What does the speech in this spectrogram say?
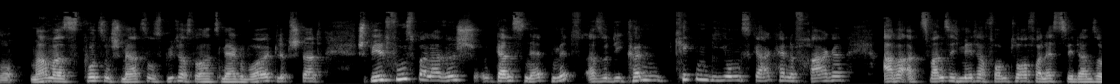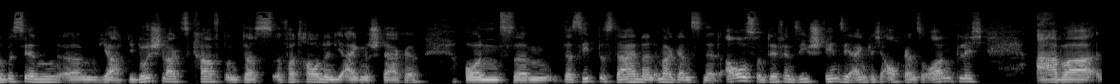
So, machen wir es kurz und schmerzlos. Gütersloh hat es mehr gewollt. Lippstadt spielt fußballerisch ganz nett mit. Also die können kicken, die Jungs, gar keine Frage. Aber ab 20 Meter vom Tor verlässt sie dann so ein bisschen ähm, ja, die Durchschlagskraft und das Vertrauen in die eigene Stärke. Und ähm, das sieht bis dahin dann immer ganz nett aus. Und defensiv stehen sie eigentlich auch ganz ordentlich. Aber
